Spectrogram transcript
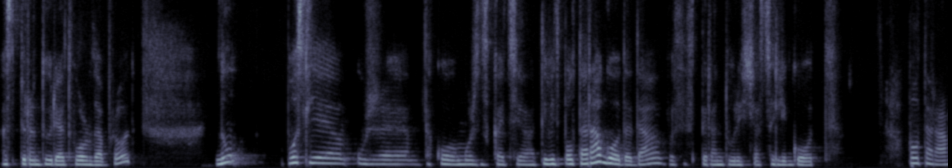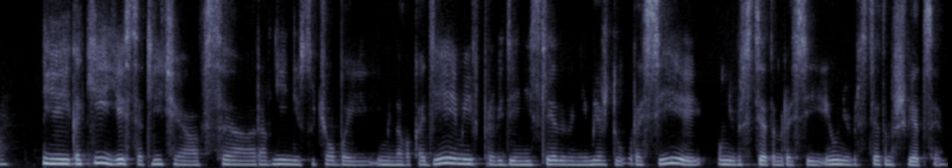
аспирантуре от World Abroad. Ну, после уже такого, можно сказать, э, ты ведь полтора года, да, в аспирантуре сейчас или год? Полтора. И какие есть отличия в сравнении с учебой именно в академии, в проведении исследований между Россией, университетом России и университетом Швеции?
